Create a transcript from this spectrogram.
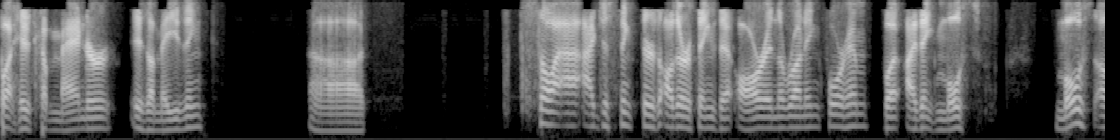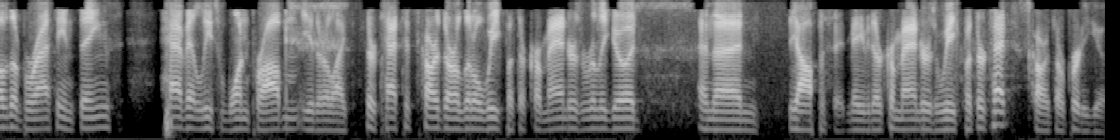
but his commander is amazing. Uh, so I, I just think there's other things that are in the running for him, but I think most most of the Baratheon things have at least one problem. Either like their tactics cards are a little weak, but their commander's really good, and then the opposite. Maybe their commander's weak, but their tactics cards are pretty good.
